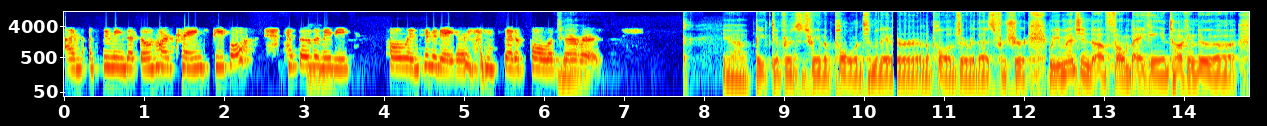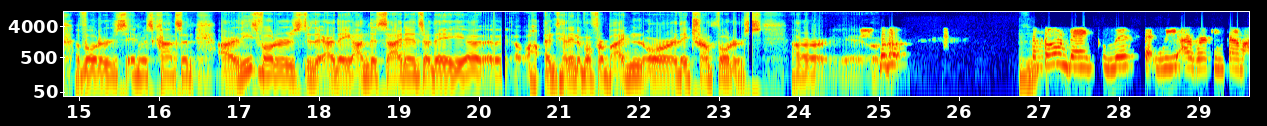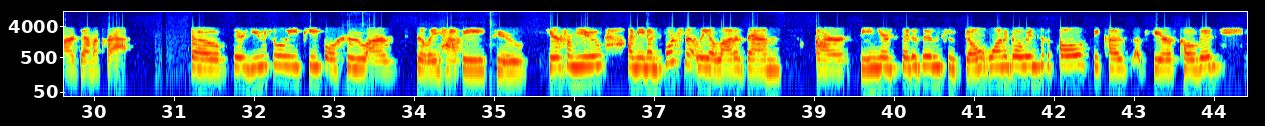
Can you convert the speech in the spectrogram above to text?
I'm assuming that those aren't trained people, that those are maybe poll intimidators instead of poll observers. Yeah. Yeah, big difference between a poll intimidator and a poll observer. That's for sure. Well, you mentioned uh, phone banking and talking to uh, voters in Wisconsin. Are these voters? They, are they undecideds? Are they uh, intending to vote for Biden, or are they Trump voters? Are, well, the, mm-hmm. the phone bank lists that we are working from are Democrats. So they're usually people who are really happy to hear from you. I mean, unfortunately, a lot of them are senior citizens who don't want to go into the polls because of fear of COVID.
